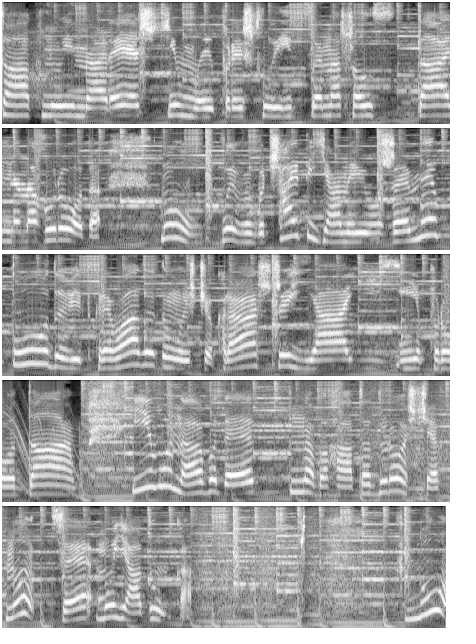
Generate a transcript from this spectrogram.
Так, ну і нарешті ми прийшли. Це наша остання нагорода. Ну, ви вибачайте, я неї вже не буду відкривати, тому що краще я її продам. І вона буде набагато дорожча. Ну, це моя думка. Ну,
